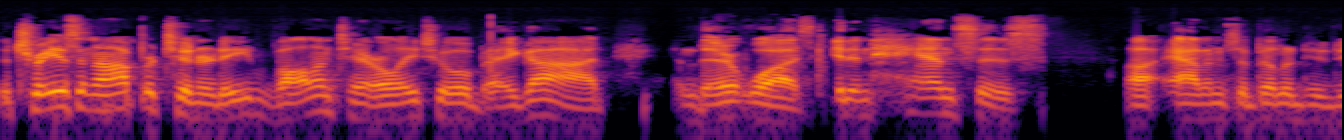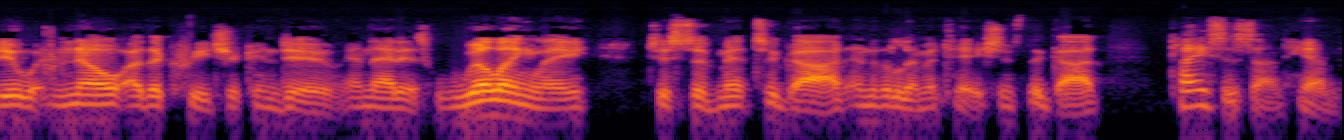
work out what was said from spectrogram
the tree is an opportunity voluntarily to obey God, and there it was. It enhances uh, Adam's ability to do what no other creature can do, and that is willingly to submit to God and to the limitations that God places on him.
